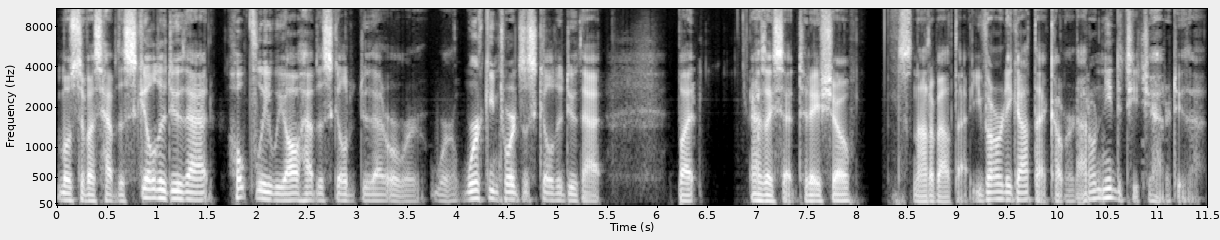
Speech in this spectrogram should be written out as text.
Most of us have the skill to do that. Hopefully, we all have the skill to do that, or we're, we're working towards the skill to do that. But as I said, today's show, it's not about that. You've already got that covered. I don't need to teach you how to do that.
